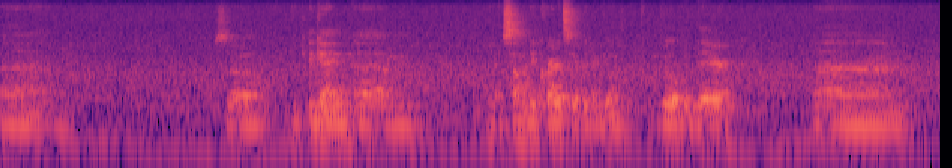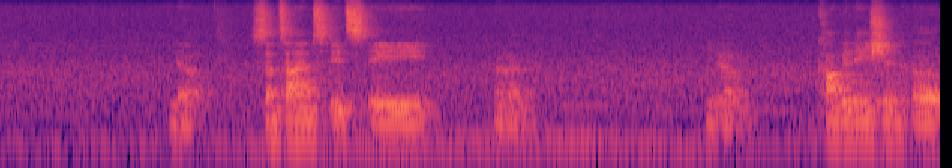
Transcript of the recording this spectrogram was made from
um, so again um, you know some of the credits are gonna go go over there um, know sometimes it's a um, you know, combination of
